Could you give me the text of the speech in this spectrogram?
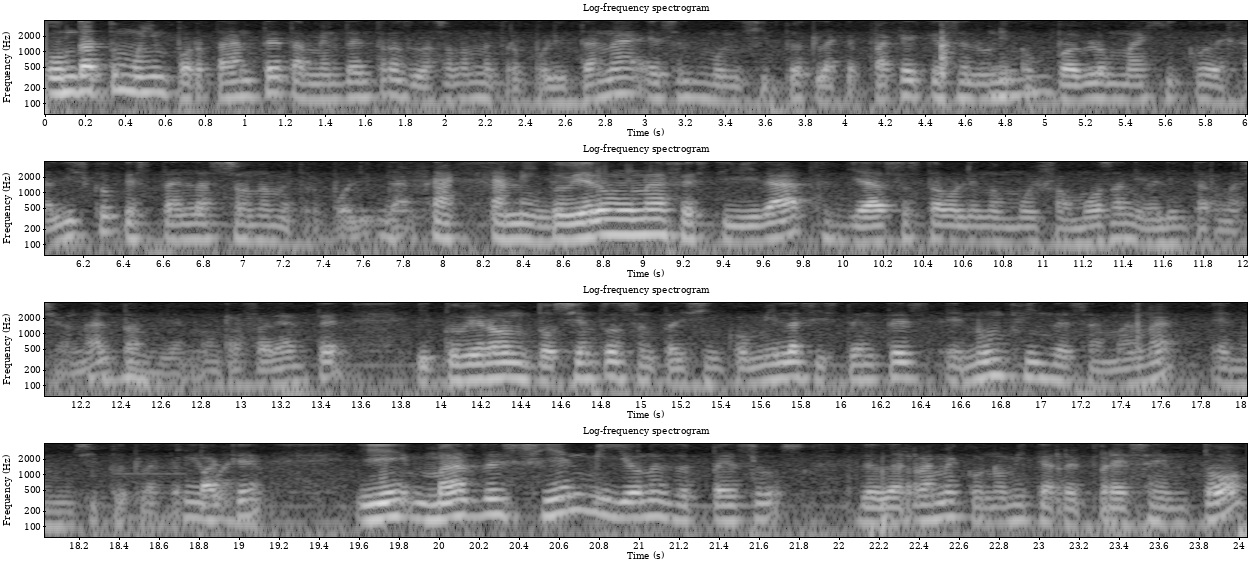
un dato muy importante también dentro de la zona metropolitana es el municipio de Tlaquepaque, que es el único Mm. pueblo mágico de Jalisco que está en la zona metropolitana. Exactamente. Tuvieron una festividad, ya se está volviendo muy famosa a nivel internacional también, un referente, y tuvieron 265 mil asistentes en un fin de semana en el municipio de Tlaquepaque, y más de 100 millones de pesos de derrama económica representó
